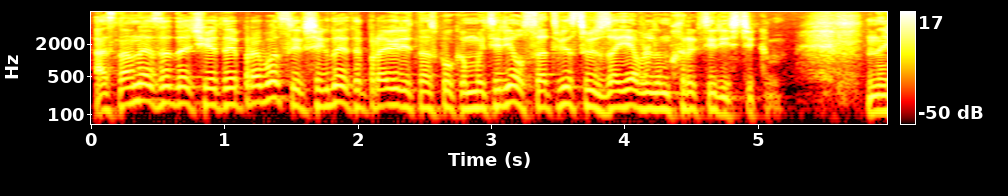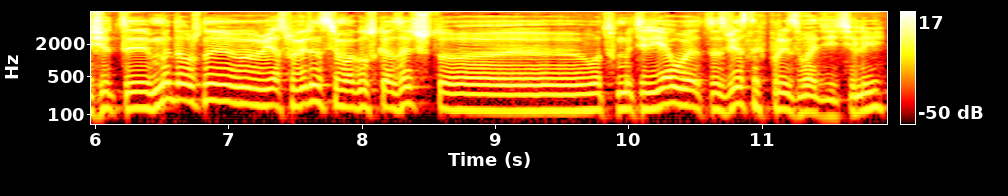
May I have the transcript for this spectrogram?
Основная задача этой апробации всегда это проверить, насколько материал соответствует заявленным характеристикам. Значит, мы должны, я с уверенностью могу сказать, что э, вот материалы от известных производителей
